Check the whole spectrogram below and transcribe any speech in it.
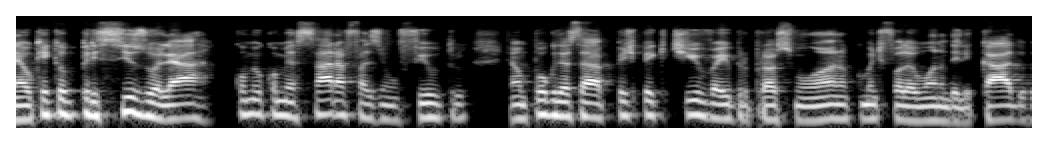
né? O que, que eu preciso olhar, como eu começar a fazer um filtro. É um pouco dessa perspectiva aí para o próximo ano. Como a gente falou, é um ano delicado.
